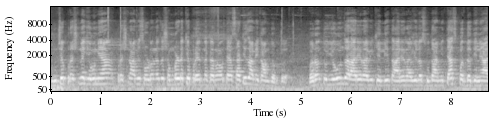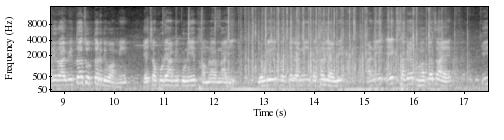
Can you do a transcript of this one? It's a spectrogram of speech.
तुमचे प्रश्न घेऊन या. प्रश्न आम्ही सोडवण्याचा शंभर टक्के प्रयत्न करणार आहोत. त्यासाठीच आम्ही काम करतोय. परंतु येऊन जर आरेरावी केली तर आरेरावीला सुद्धा आम्ही त्याच पद्धतीने आरेरावीतच उत्तर देऊ आम्ही. याच्यापुढे आम्ही कुणीही थांबणार नाही. एवढी प्रत्येकाने दखल घ्यावी. आणि एक सगळ्यात महत्वाचं आहे की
